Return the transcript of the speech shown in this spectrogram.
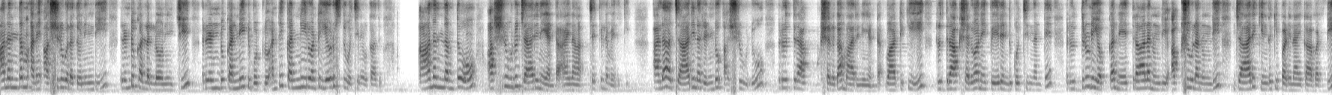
ఆనందం అనే అశ్రువులతో నిండి రెండు కళ్ళల్లో నుంచి రెండు కన్నీటి బొట్లు అంటే కన్నీరు అంటే ఏడుస్తూ వచ్చినవి కాదు. ఆనందంతో అశ్రువులు జారినాయంట ఆయన చెక్కిళ్ళ మీదకి. అలా జారిన రెండు అశ్రువులు రుద్రాక్షలుగా మారినాయి అంట వాటికి రుద్రాక్షలు అనే పేరు ఎందుకు వచ్చిందంటే రుద్రుని యొక్క నేత్రాల నుండి అక్షువుల నుండి జారి కిందకి పడినాయి కాబట్టి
